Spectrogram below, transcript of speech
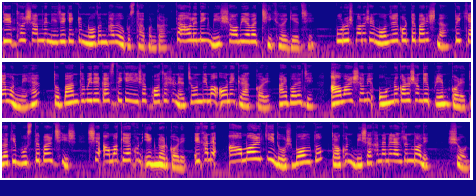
তীর্থর সামনে নিজেকে একটু নতুনভাবে উপস্থাপন কর। তাহলে দেখবি সবই আবার ঠিক হয়ে গিয়েছে। পুরুষ মানুষের মন জয় করতে পারিস না? তুই কেমন মেয়ে হ্যাঁ? তো বান্ধবীদের কাছ থেকে এইসব কথা শুনে চন্দিমা অনেক রাগ করে আর বলে যে, আমার স্বামী অন্য কারোর সঙ্গে প্রেম করে তোরা কি বুঝতে পারছিস? সে আমাকে এখন ইগনোর করে। এখানে আমার কি দোষ বলতো? তখন বিশাখা নামের একজন বলে, শোন,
